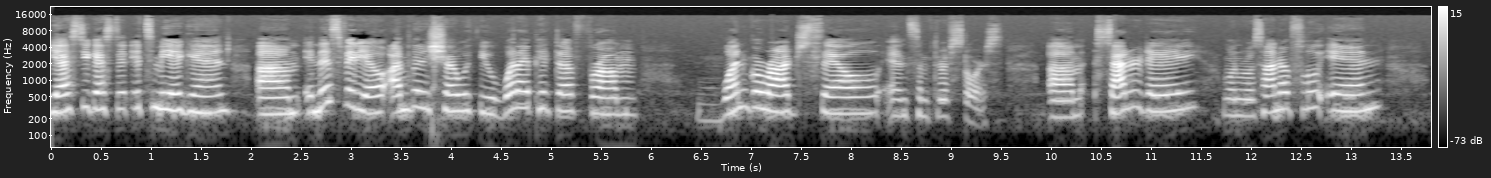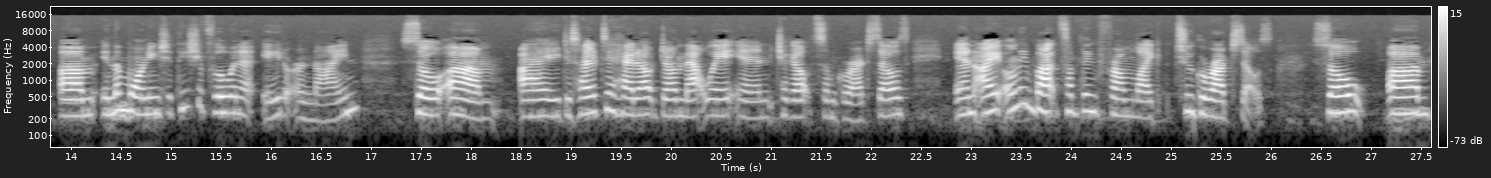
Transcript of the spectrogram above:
Yes, you guessed it, it's me again. Um, in this video, I'm going to share with you what I picked up from one garage sale and some thrift stores. Um, Saturday, when Rosanna flew in um, in the morning, she thinks she flew in at 8 or 9. So um, I decided to head out down that way and check out some garage sales. And I only bought something from like two garage sales. So, um,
